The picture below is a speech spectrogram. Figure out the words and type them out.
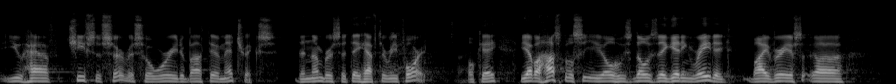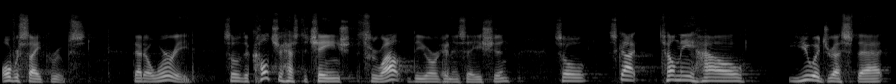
you have chiefs of service who are worried about their metrics, the numbers that they have to report. Okay? You have a hospital CEO who knows they're getting rated by various uh, oversight groups that are worried. So the culture has to change throughout the organization. So, Scott, tell me how you addressed that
